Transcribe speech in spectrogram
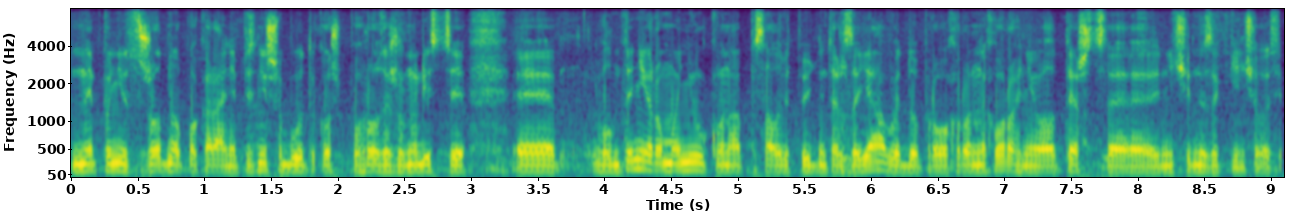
не поніс жодного покарання. Пізніше були також погрози журналістці е, Валентині Романюк. Вона писала відповідні теж заяви до правоохоронних органів, але теж це нічим не закінчилося.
